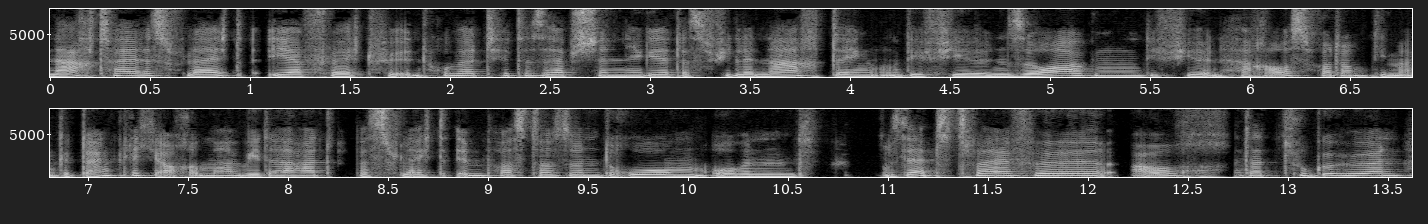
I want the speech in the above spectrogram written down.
Nachteil ist vielleicht eher vielleicht für introvertierte Selbstständige, dass viele nachdenken, die vielen Sorgen, die vielen Herausforderungen, die man gedanklich auch immer wieder hat, was vielleicht Imposter-Syndrom und Selbstzweifel auch dazu gehören.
